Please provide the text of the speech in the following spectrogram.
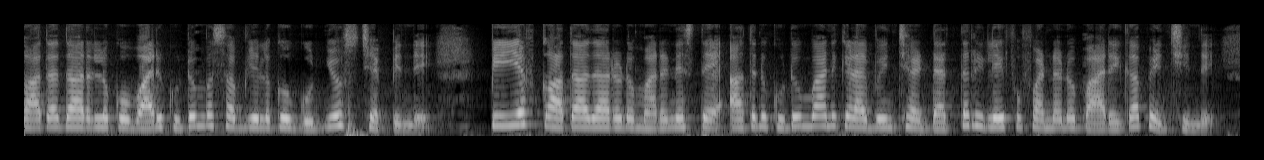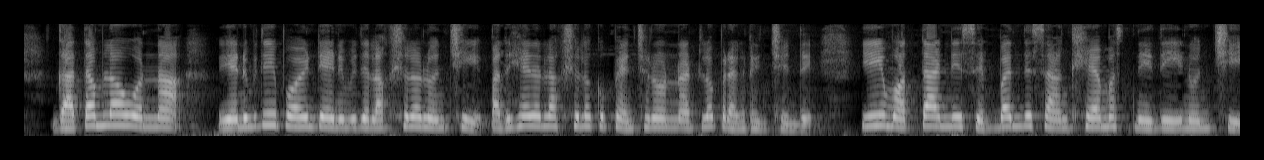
ఖాతాదారులకు వారి కుటుంబ సభ్యులకు గుడ్ న్యూస్ చెప్పింది. పీఎఫ్ ఖాతాదారుడు మరణిస్తే అతని కుటుంబానికి లభించే డెత్ రిలీఫ్ ఫండ్ను భారీగా పెంచింది. గతంలో ఉన్న ఎనిమిది పాయింట్ ఎనిమిది లక్షల నుంచి పదిహేను లక్షలకు పెంచనున్నట్లు ప్రకటించింది. ఈ మొత్తాన్ని సిబ్బంది సంక్షేమ నిధి నుంచి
